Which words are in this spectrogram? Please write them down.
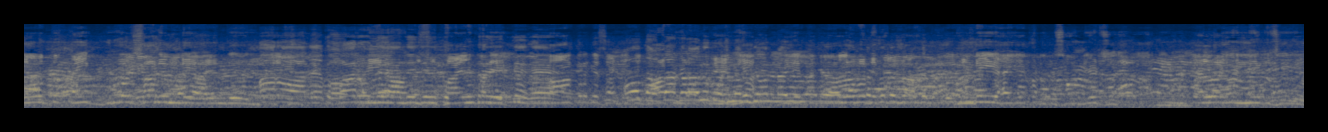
ਉਹ ਤਾਂ ਕਈ ਗੁਰੂ ਸਾਹਿਬ ਦੇ ਮੁੰਡੇ ਆ ਜਾਂਦੇ ਬਾਹਰੋਂ ਆ ਕੇ ਬਾਹਰੋਂ। ਵੀ ਆਉਂਦੇ ਜਿਹੜੇ ਫਾਈਲ ਕਰ ਇੱਕ ਹੈਗਾ। ਤਾਂ ਕਰਕੇ ਸਾਡੇ ਉਹ ਬਾਬਾ ਖੜਾ ਉਹਨੂੰ ਪੁੱਛ ਲਓ ਕਿਉਂ ਲੜਾਈ। ਅੱਲਾਹ ਦੇ ਮੁੰਡੇ ਹੀ ਹੈਗੇ ਘੱਟੋ ਘੱਟ 100 150 ਪਹਿਲਾਂ ਇੰਨੇ ਕੁ ਸੀ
